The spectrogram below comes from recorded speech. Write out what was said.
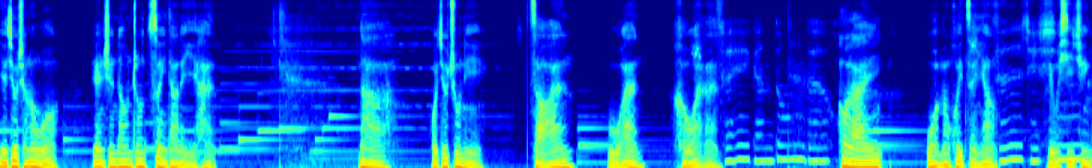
也就成了我人生当中最大的遗憾。那我就祝你早安、午安和晚安。后来我们会怎样？刘惜君。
